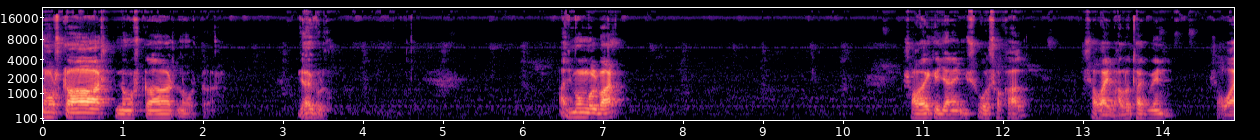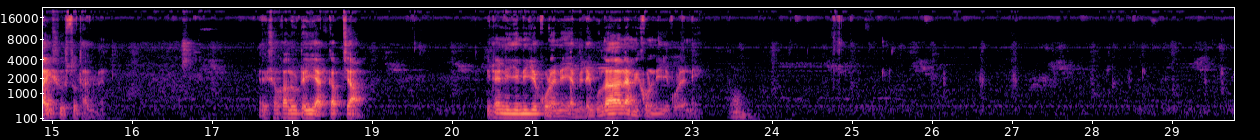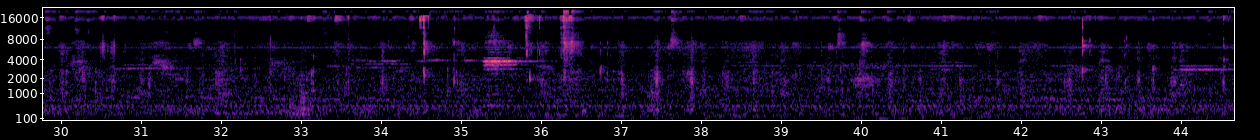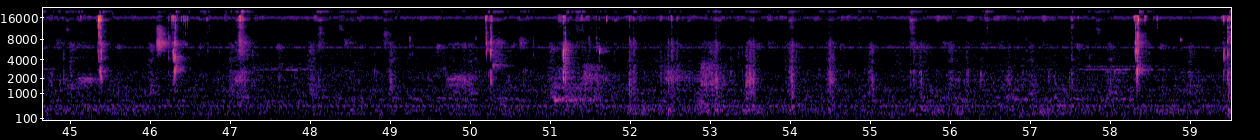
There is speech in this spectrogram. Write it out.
নমস্কার নমস্কার নমস্কার। জয় গুরু। আজ মঙ্গলবার। সবাইকে জানাই শুভ সকাল। সবাই ভালো থাকবেন, সবাই সুস্থ থাকবেন। এই সকালে উঠেই এক কাপ চা। এটা নিজে নিজে করে নিই আমি, রেগুলার আমি নিজে করে নিই।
